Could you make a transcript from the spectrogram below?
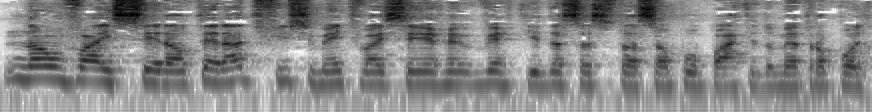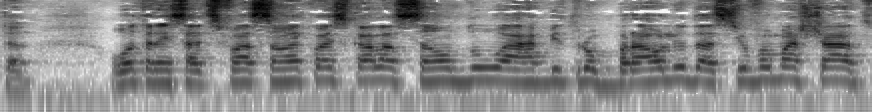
não vai ser alterado, dificilmente vai ser revertida essa situação por parte do Metropolitano. Outra insatisfação é com a escalação do árbitro Braulio da Silva Machado,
